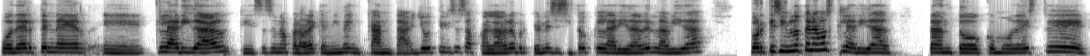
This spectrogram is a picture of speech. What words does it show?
poder tener eh, claridad? Que esa es una palabra que a mí me encanta. Yo utilizo esa palabra porque yo necesito claridad en la vida, porque si no tenemos claridad tanto como de este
